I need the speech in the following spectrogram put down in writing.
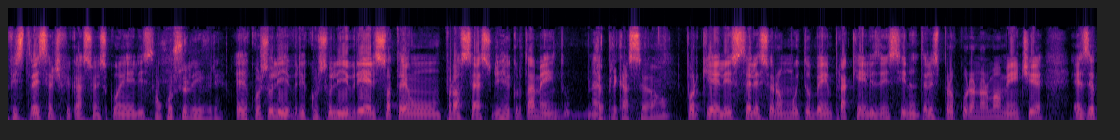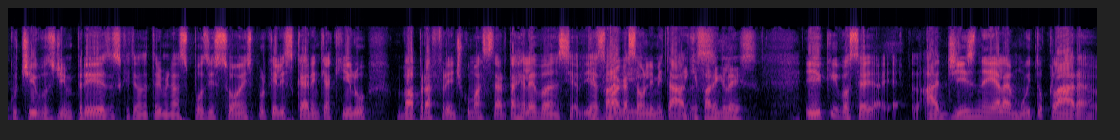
fiz três certificações com eles. É um curso livre. É curso livre. Curso livre, eles só têm um processo de recrutamento. Né? De aplicação. Porque eles selecionam muito bem para quem eles ensinam. Então, eles procuram normalmente executivos de empresas que tenham determinadas posições, porque eles querem que aquilo vá para frente com uma certa relevância. E, e as vagas são limitadas. E que fala inglês. E que você. A Disney ela é muito clara.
